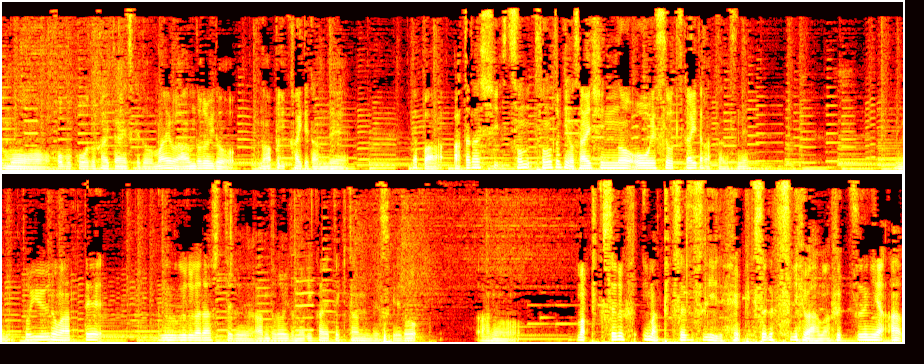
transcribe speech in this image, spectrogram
もうほぼコード書いてないですけど、前は Android のアプリ書いてたんで、やっぱ新しい、そその時の最新の OS を使いたかったんですね。うん。というのがあって、Google が出してる Android 乗り換えてきたんですけど、あの、まあ、ピクセル、今ピクセル3で、ピクセル3 はまあ普通にアッ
